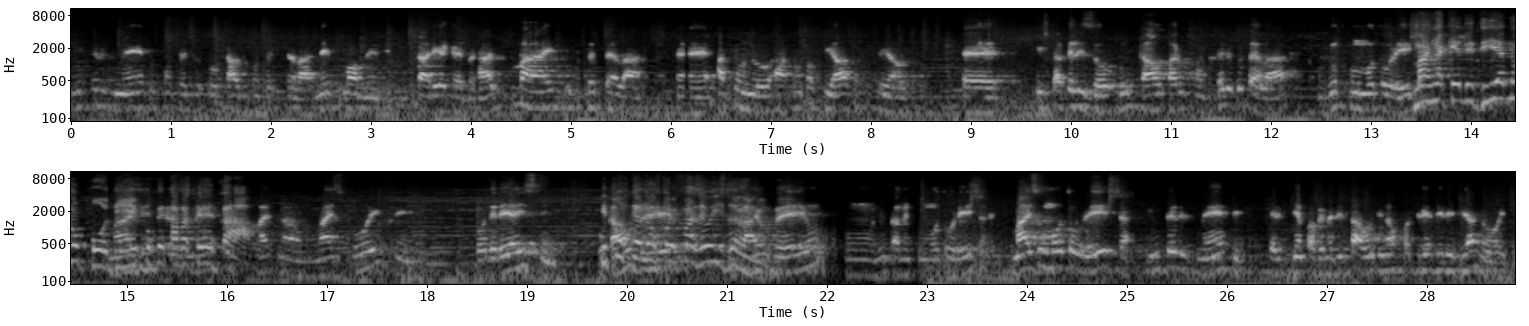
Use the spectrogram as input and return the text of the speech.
Infelizmente, o, conselho, o carro do Conselho Tutelar, nesse momento, estaria quebrado, mas o Conselho Tutelar é, acionou a ação social, social é, estabilizou um carro para o Conselho Tutelar, junto com o motorista. Mas naquele dia não pôde ir porque estava sem o carro. Mas não, mas foi sim. Poderia ir sim. O e por que não foi fazer o exame? O carro veio um, juntamente com o motorista, mas o motorista, infelizmente, ele tinha problema de saúde e não poderia dirigir à noite.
